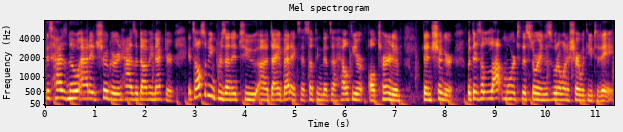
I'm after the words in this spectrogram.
this has no added sugar, it has agave nectar. It's also being presented to uh, diabetics as something that's a healthier alternative than sugar. But there's a lot more to the story, and this is what I want to share with you today.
